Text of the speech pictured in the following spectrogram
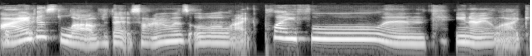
I just loved that Simon was all like playful and you know like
